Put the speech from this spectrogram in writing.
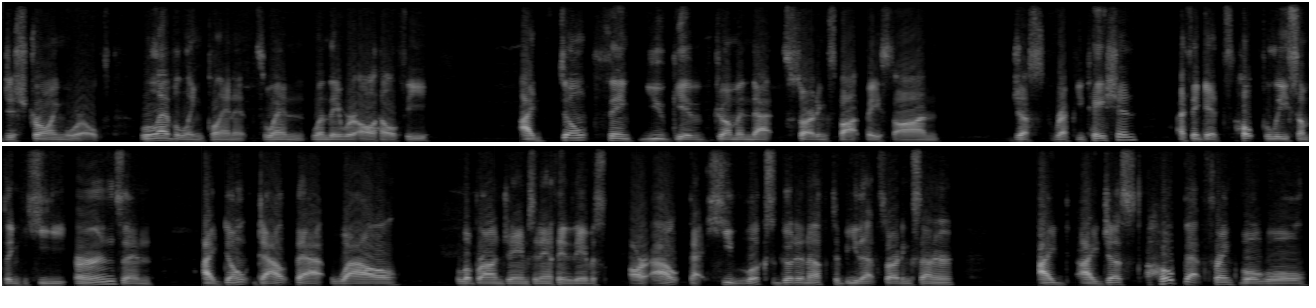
destroying worlds, leveling planets when when they were all healthy I don't think you give Drummond that starting spot based on just reputation. I think it's hopefully something he earns. And I don't doubt that while LeBron James and Anthony Davis are out, that he looks good enough to be that starting center. I, I just hope that Frank Vogel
